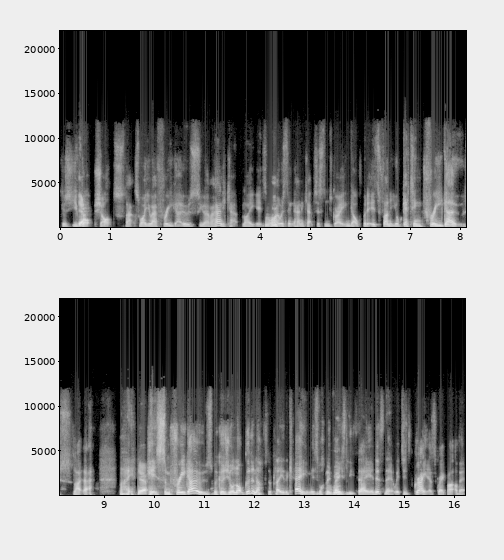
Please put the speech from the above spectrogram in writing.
because you've yeah. got shots. That's why you have free goes. You have a handicap. Like it's, mm-hmm. I always think the handicap system's great in golf, but it is funny. You're getting free goes like that. Like, yeah. here's some free goes because you're not good enough to play the game, is what mm-hmm. it's basically saying, isn't it? Which is great. That's a great part of it.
